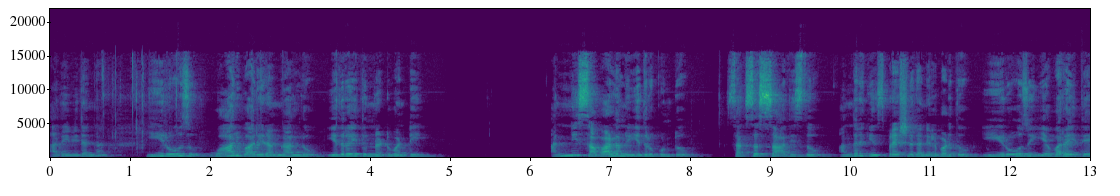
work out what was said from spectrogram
అదేవిధంగా ఈరోజు వారి వారి రంగాల్లో ఎదురవుతున్నటువంటి అన్ని సవాళ్ళను ఎదుర్కొంటూ సక్సెస్ సాధిస్తూ అందరికి ఇన్స్పిరేషన్గా నిలబడుతూ ఈరోజు ఎవరైతే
